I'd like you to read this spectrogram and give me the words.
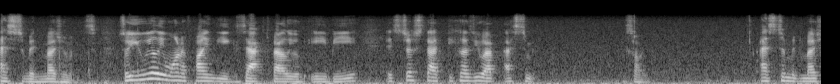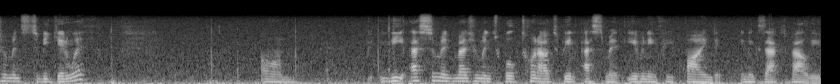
estimate measurements. So you really want to find the exact value of AB. It's just that because you have estimate, sorry, estimate measurements to begin with, um, the estimate measurements will turn out to be an estimate even if you find an exact value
